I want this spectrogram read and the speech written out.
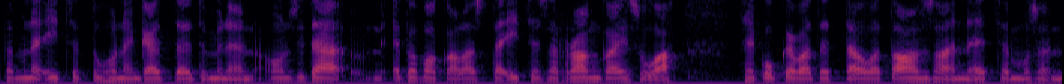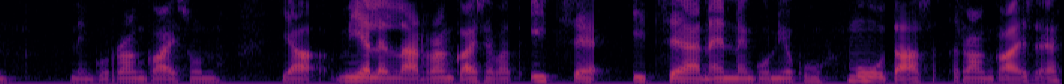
tämmöinen itsetuhoinen käyttäytyminen on sitä epävakaalla sitä itsensä rankaisua. He kokevat, että ovat ansainneet semmoisen niin rankaisun ja mielellään rankaisevat itse itseään ennen kuin joku muu taas rankaisee.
